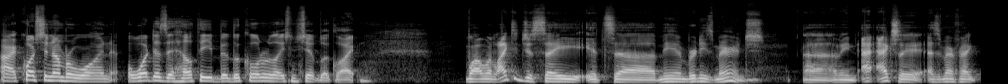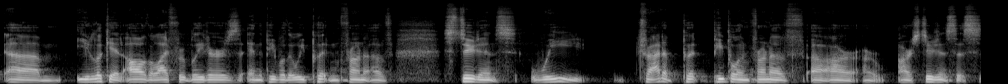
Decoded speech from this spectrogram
All right, question number one What does a healthy biblical relationship look like? Well, I would like to just say it's uh, me and Brittany's marriage. Uh, I mean, a- actually, as a matter of fact, um, you look at all the life group leaders and the people that we put in front of students. We try to put people in front of uh, our, our our students. That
